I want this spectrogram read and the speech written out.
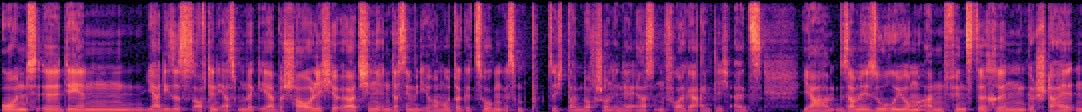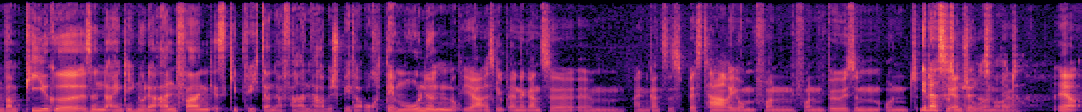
Und äh, den, ja, dieses auf den ersten Blick eher beschauliche Örtchen, in das sie mit ihrer Mutter gezogen ist, puppt sich dann doch schon in der ersten Folge eigentlich als ja, Sammelsurium an finsteren Gestalten. Vampire sind eigentlich nur der Anfang. Es gibt, wie ich dann erfahren habe, später auch Dämonen. Ja, es gibt eine ganze, ähm, ein ganzes Bestarium von, von Bösem und. Ja, das ist ein schönes Wort. ja. ja.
